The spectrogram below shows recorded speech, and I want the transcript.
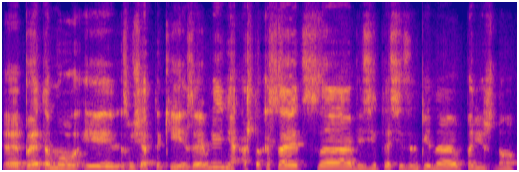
Э, поэтому и звучат такие заявления. А что касается визита Си Цзиньпина в Париж, ну,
